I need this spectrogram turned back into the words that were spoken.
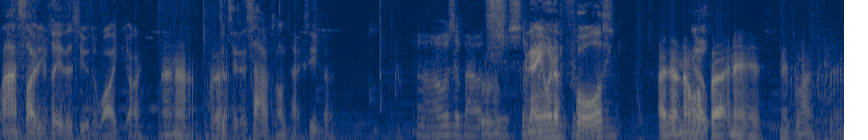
Last time you played this, you were the white guy. I know, but. Don't but take this out of context either. Oh, I was about to. Uh, So Can anyone thank you for enforce? warning. I don't know Nope. what button it is. His live stream.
